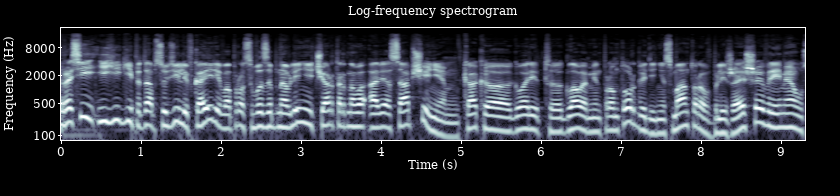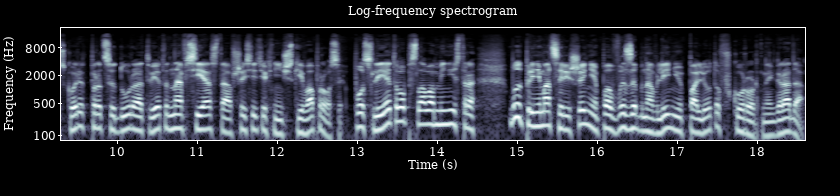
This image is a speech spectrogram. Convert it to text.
Россия и Египет обсудили в Каире вопрос возобновления чартерного авиасообщения. Как э, говорит глава Минпромторга Денис Мантуров, в ближайшее время ускорят процедуру ответа на все оставшиеся технические вопросы. После этого, по словам министра, будут приниматься решения по возобновлению полетов в курортные города.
